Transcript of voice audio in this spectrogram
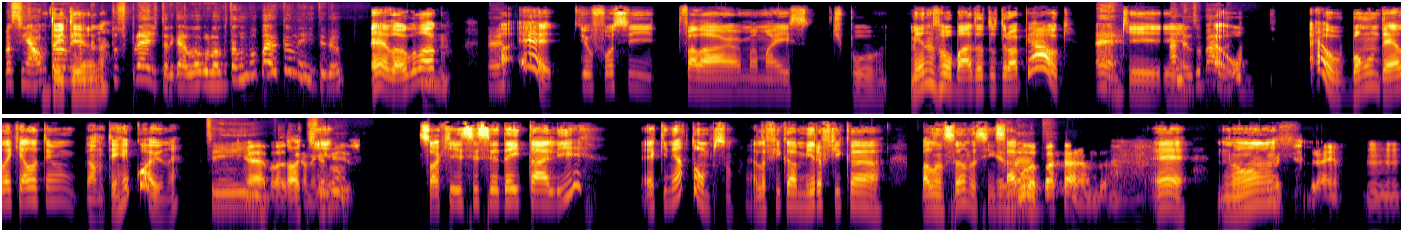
Tipo assim, a AUG tava Doideira, vindo né? dos prédios, tá ligado? Logo, logo tá no mobile também, entendeu? é, logo, logo. Hum. É. Ah, é, se eu fosse falar a arma mais, tipo, menos roubada do drop é a AUG. É. Porque. Ah, menos o bala. o, é, o bom dela é que ela tem um. Não, não tem recoil, né? Sim. É, basicamente que- é isso. Só que se você deitar ali, é que nem a Thompson. Ela fica, a mira fica balançando assim, Exato. sabe? Pula pra caramba. É, não. Muito estranho. Uhum.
